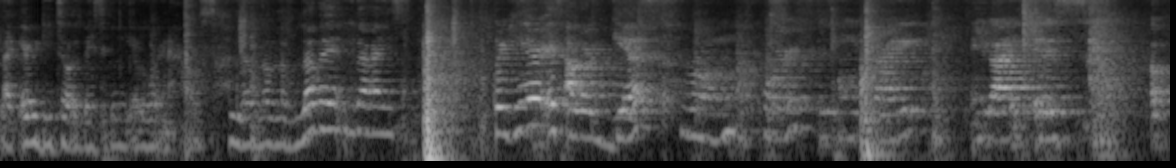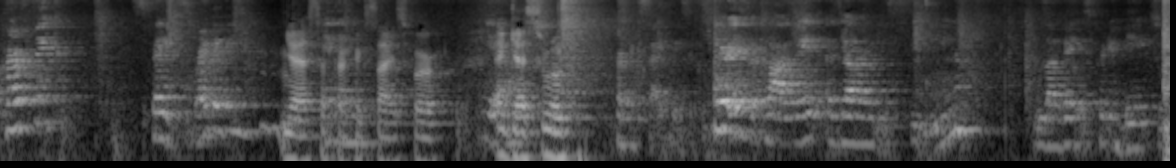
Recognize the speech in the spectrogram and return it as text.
like every detail is basically everywhere in the house. Love, love, love, love it, you guys. Over here is our guest room, of course. It's only right. And you guys, it is a perfect space, right baby? Yeah, it's a And- perfect size for Yeah. a guest room. perfect size basically. Here is the closet, as y'all already seen. Love it, it's pretty big too.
